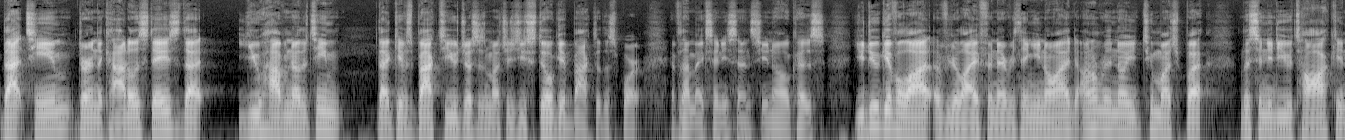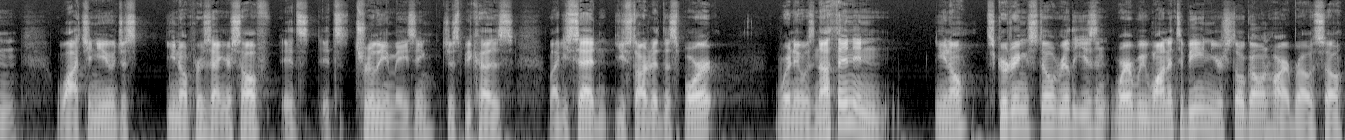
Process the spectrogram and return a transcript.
that team during the Catalyst days that you have another team that gives back to you just as much as you still give back to the sport, if that makes any sense, you know, because you do give a lot of your life and everything. You know, I, I don't really know you too much, but listening to you talk and watching you just, you know, present yourself, it's it's truly amazing. Just because, like you said, you started the sport when it was nothing, and you know, scootering still really isn't where we want it to be, and you're still going hard, bro. So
